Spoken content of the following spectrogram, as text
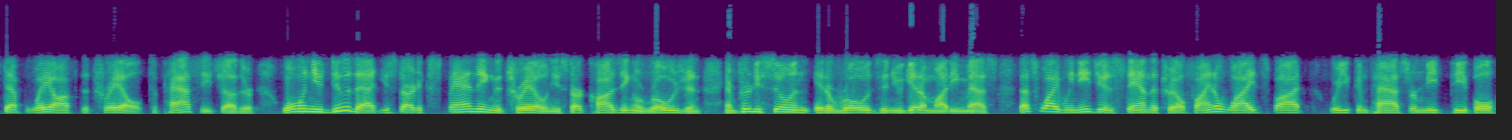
step way off the trail to pass each other. Well, when you do that, you start expanding the trail and you start causing erosion, and pretty soon it erodes and you get a muddy mess. That's why we need you to stay on the trail, find a wide spot where you can pass or meet people.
